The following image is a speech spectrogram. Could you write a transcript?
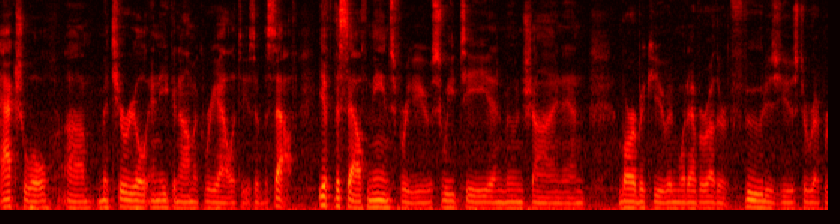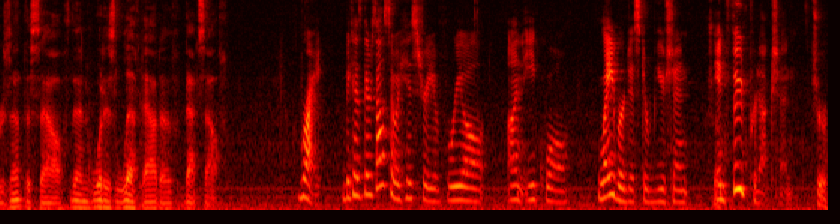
actual um, material and economic realities of the South. If the South means for you sweet tea and moonshine and barbecue and whatever other food is used to represent the South, then what is left out of that South? Right. Because there's also a history of real unequal labor distribution in food production. Sure.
